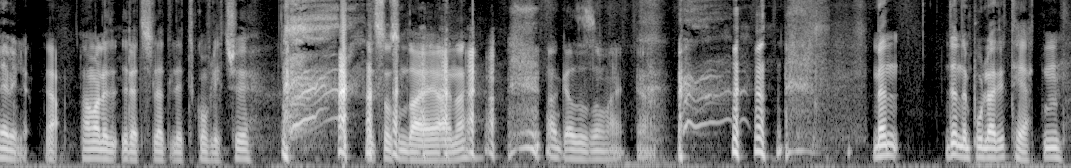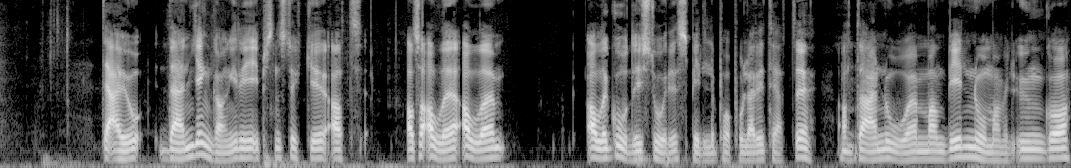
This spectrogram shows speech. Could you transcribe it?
Med vilje. Ja, Han var litt, rett og slett litt konfliktsky. Litt sånn som deg, Einar. Akkurat sånn som meg. Ja. Men denne polariteten Det er jo det er en gjenganger i Ibsens stykker at altså alle, alle, alle gode historier spiller på polariteter. At Mm. det er noe man vil, noe man vil unngå.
